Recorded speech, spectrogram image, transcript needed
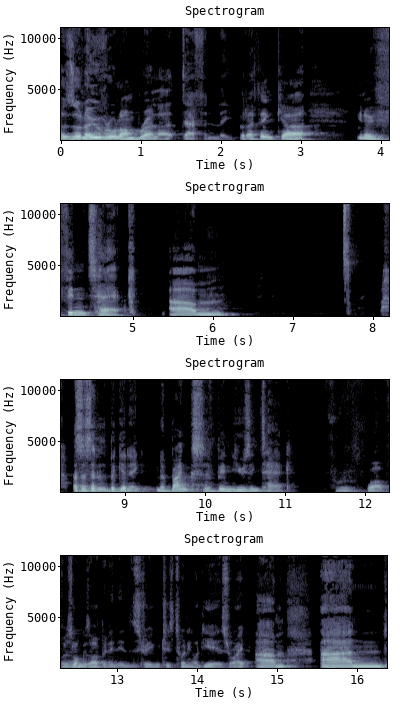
as an overall umbrella, definitely. But I think uh, you know fintech. Um, as I said at the beginning, you know banks have been using tech for well for as long as I've been in the industry, which is twenty odd years, right? Um, and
